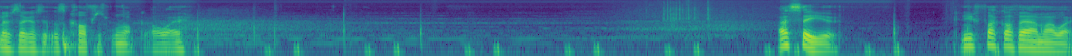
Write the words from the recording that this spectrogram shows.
Most like I said, this cough just will not go away. I see you. Can you fuck off out of my way?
